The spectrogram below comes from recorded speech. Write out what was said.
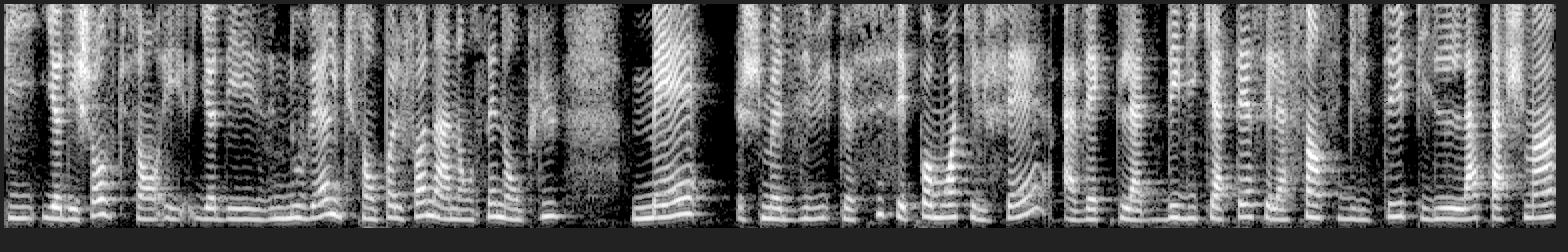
puis il y a des choses qui sont, il y a des nouvelles qui sont pas le fun à annoncer non plus. Mais je me dis que si c'est pas moi qui le fais, avec la délicatesse et la sensibilité puis l'attachement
